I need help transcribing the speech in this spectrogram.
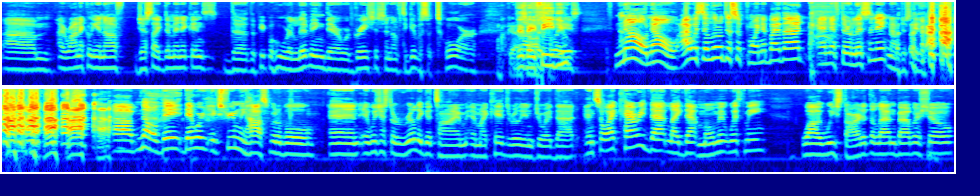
Um, ironically enough, just like Dominicans, the the people who were living there were gracious enough to give us a tour. Okay. Did they the feed you? No, no. I was a little disappointed by that. And if they're listening, no, I'm just kidding. Uh, no, they they were extremely hospitable, and it was just a really good time, and my kids really enjoyed that. And so I carried that like that moment with me while we started the Latin Babbler show,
